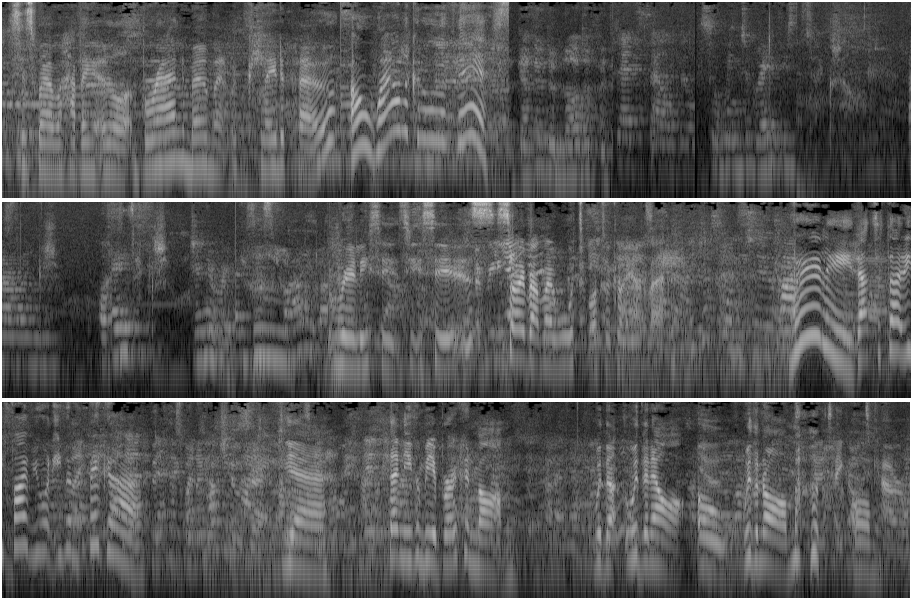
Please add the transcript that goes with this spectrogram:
This is where we're having a little brand moment with Clé de Peau. Oh wow, look at all of this. Gathered a lot of dead cell So we integrate these sexual. Um, okay. really suits you, Suze. Sorry about my water bottle coming out of it. Really? That's a 35? You want even bigger? Because when I have children. Yeah. Then you can be a broken mom. With a with an arm. Oh, with an arm. I'm Take after Arm. Carol.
